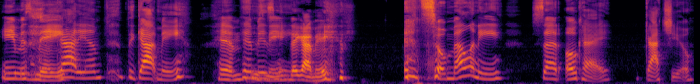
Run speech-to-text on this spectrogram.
Him is me. got him. They got me. him, him is, is me. me. They got me. And so Melanie said, okay, got you.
